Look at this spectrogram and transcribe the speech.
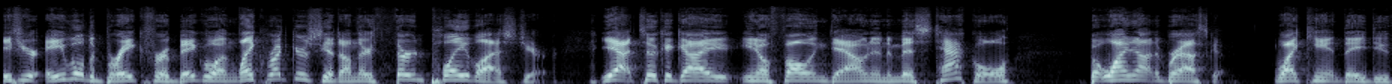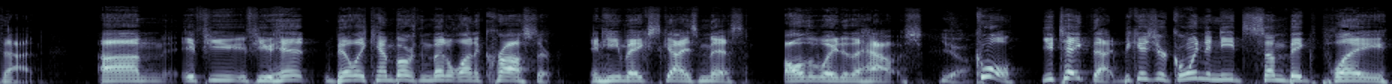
if you're able to break for a big one, like Rutgers did on their third play last year. Yeah, it took a guy, you know, falling down and a missed tackle, but why not Nebraska? Why can't they do that? Um, if you if you hit Billy Kemp over the middle on a crosser and he makes guys miss all the way to the house, Yeah. cool. You take that because you're going to need some big play,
